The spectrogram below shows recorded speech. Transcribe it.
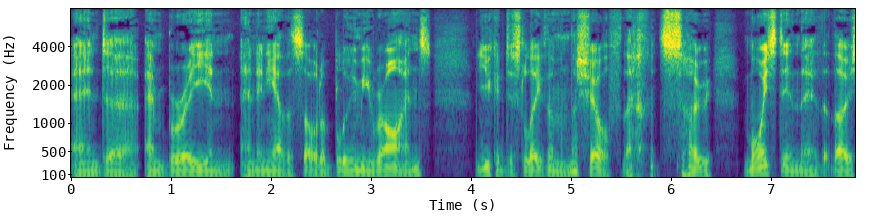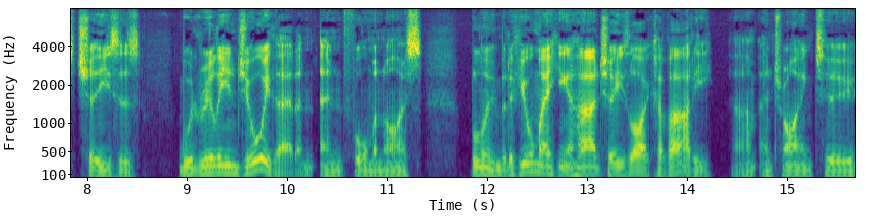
and uh, and brie and, and any other sort of bloomy rinds, you could just leave them on the shelf. It's so moist in there that those cheeses would really enjoy that and, and form a nice bloom. But if you're making a hard cheese like Havarti um, and trying to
